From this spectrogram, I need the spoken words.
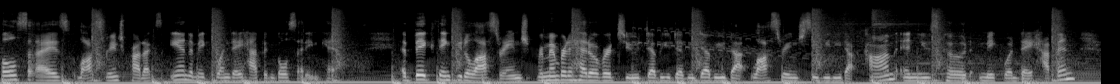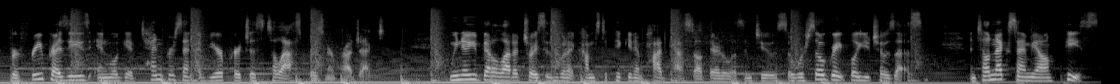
full size Lost Range products and a Make One Day Happen goal setting kit. A big thank you to Lost Range. Remember to head over to www.lostrangecbd.com and use code Make One Day Happen for free prezzies, and we'll give 10% of your purchase to Last Prisoner Project. We know you've got a lot of choices when it comes to picking a podcast out there to listen to, so we're so grateful you chose us. Until next time, y'all, peace.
